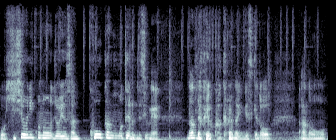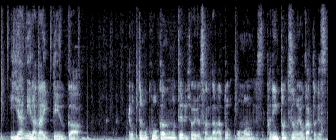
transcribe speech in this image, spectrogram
こう非常にこの女優さん、好感を持てるんですよね。なんだかよくわからないんですけど、あの、嫌味がないっていうか、とっても好感が持てる女優さんだなと思うんです。パディントン2も良かったです。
